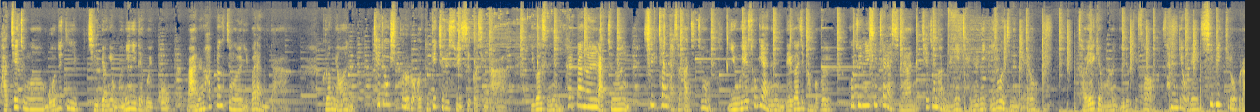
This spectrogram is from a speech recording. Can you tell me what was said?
과체중은 모든 질병의 원인이 되고 있고 많은 합병증을 유발합니다. 그러면 체중 10%를 어떻게 줄일 수 있을 것인가? 이것은 혈당을 낮추는 실천 다섯 가지 중 이후에 소개하는 네 가지 방법을 꾸준히 실천하시면 체중 감량이 자연히 이루어지는데요. 저의 경우는 이렇게 해서 3개월에 12kg을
